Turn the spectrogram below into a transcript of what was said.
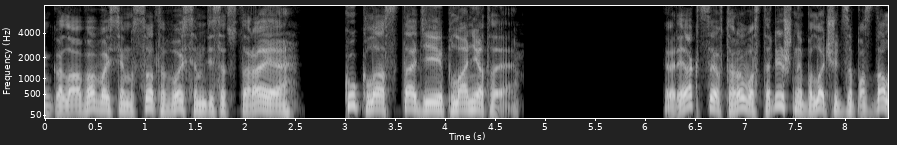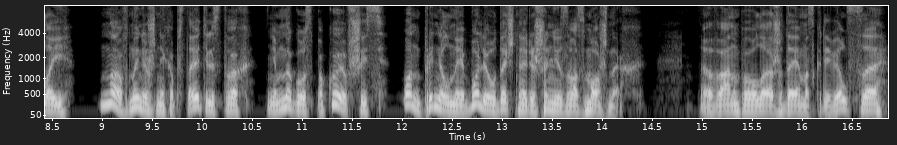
Глава 882. Кукла стадии планеты. Реакция второго старейшины была чуть запоздалой, но в нынешних обстоятельствах, немного успокоившись, он принял наиболее удачное решение из возможных. Ван Буэлэ ожидаемо скривился,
